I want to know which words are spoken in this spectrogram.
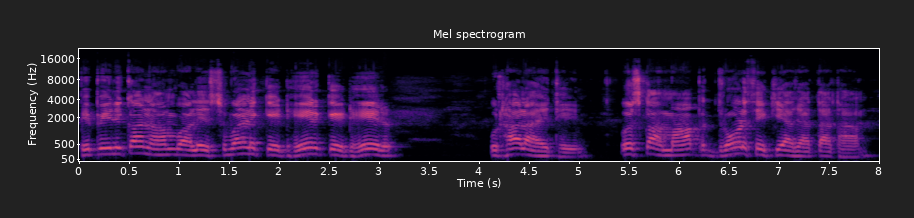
पिपीलिका नाम वाले सुवर्ण के ढेर के ढेर उठा लाए थे। उसका माप द्रोण से किया जाता था।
